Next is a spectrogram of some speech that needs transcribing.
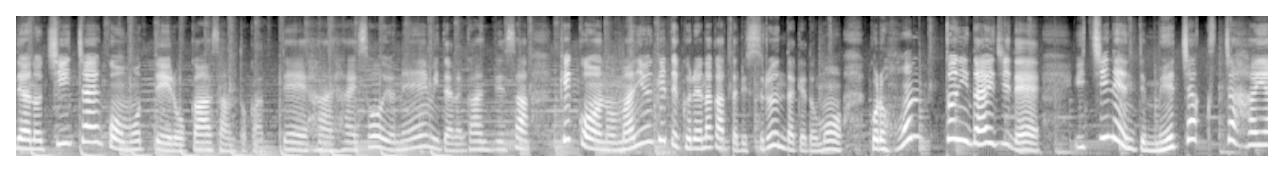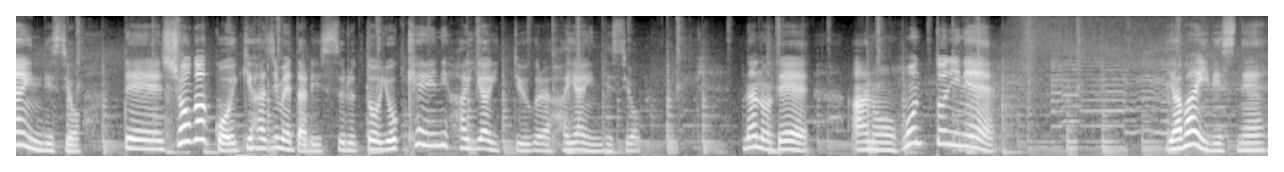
であのちっちゃい子を持っているお母さんとかってはいはいそうよねみたいな感じでさ結構あの真に受けてくれなかったりするんだけどもこれ本当に大事で1年ってめちゃくちゃ早いんですよ。で小学校行き始めたりすると余計に早いっていうぐらい早いんですよ。なのであの本当にねやばいですね。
